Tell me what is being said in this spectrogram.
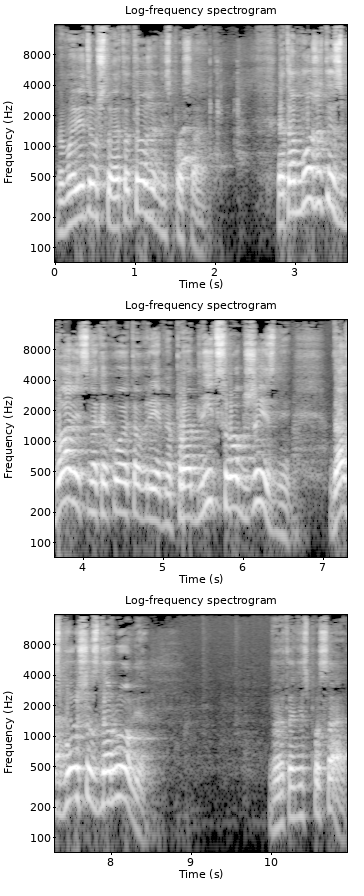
Но мы видим, что это тоже не спасает. Это может избавить на какое-то время, продлить срок жизни, дать больше здоровья. Но это не спасает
